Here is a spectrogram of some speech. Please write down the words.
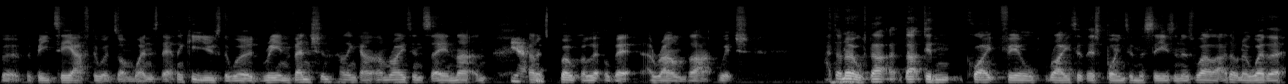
for, for BT afterwards on Wednesday. I think he used the word reinvention. I think I'm right in saying that and yeah. kind of spoke a little bit around that, which – I don't know that that didn't quite feel right at this point in the season as well. I don't know whether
